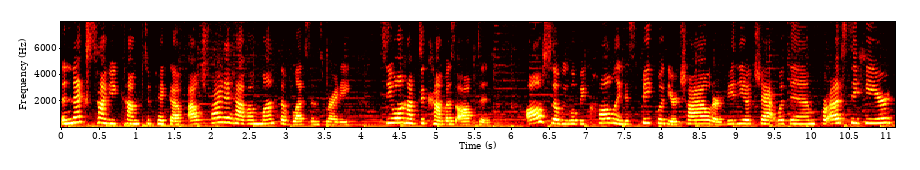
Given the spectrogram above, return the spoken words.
The next time you come to pick up, I'll try to have a month of lessons ready so you won't have to come as often. Also, we will be calling to speak with your child or video chat with them for us to hear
